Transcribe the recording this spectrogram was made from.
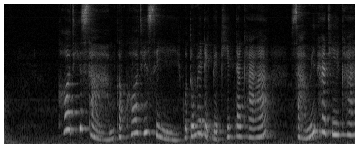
729 ข้อที่ 3 กับข้อที่ 4กูต้องให้เด็กๆคิดนะคะ 3 วินาทีค่ะ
